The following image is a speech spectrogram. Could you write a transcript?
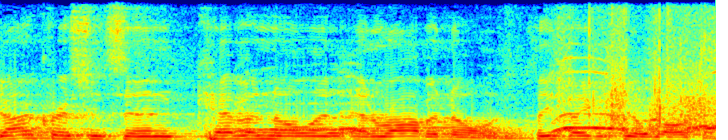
John Christensen, Kevin Nolan, and Robin Nolan. Please make them feel welcome.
